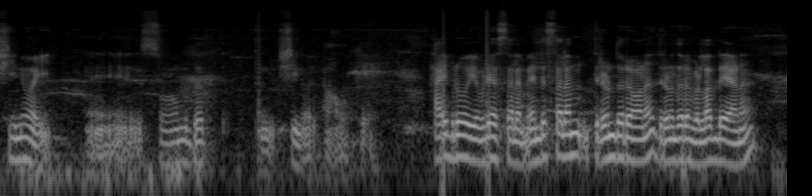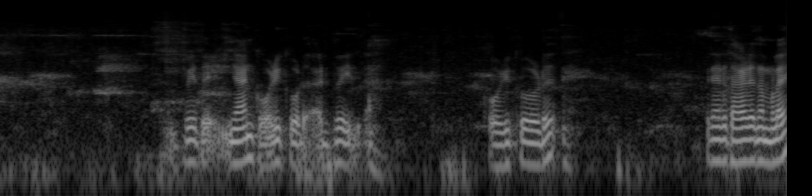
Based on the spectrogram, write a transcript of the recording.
ഷിനോയ് സോമദത്ത് ഷിനോയ്. ആ ഓക്കെ. ഹായ് ബ്രോ എവിടെയാണ് സ്ഥലം? എന്റെ സ്ഥലം തിരുവനന്തപുരമാണ്. തിരുവനന്തപുരം വെള്ളറടയാണ്. ഇപ്പോൾ ഇത് ഞാൻ കോഴിക്കോട് അഡ്വൈസ് ആ കോഴിക്കോട്. പിന്നെ അതിന്റെ താഴെ നമ്മളെ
